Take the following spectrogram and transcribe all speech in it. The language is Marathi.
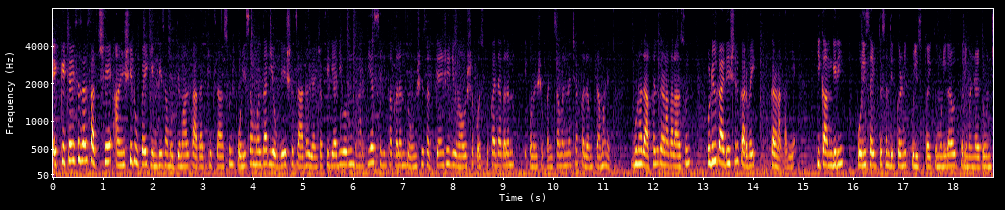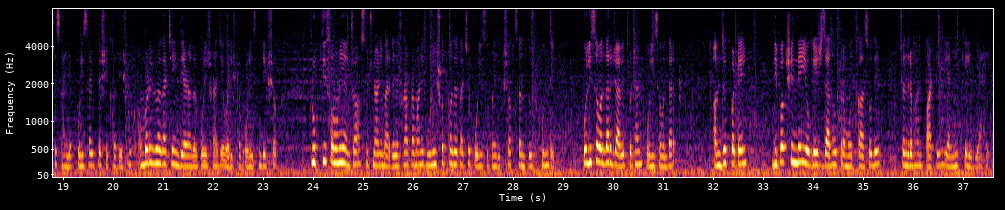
एक्केचाळीस हजार सातशे ऐंशी रुपये किमतीचा मुद्देमाल ताब्यात घेतला असून पोलीस अंमलदार योगेश जाधव यांच्या फिर्यादीवरून भारतीय संहिता कलम दोनशे सत्त्याऐंशी जीवनावश्यक वस्तू कायदा कलम एकोणीसशे पंचावन्नच्या कलमप्रमाणे गुन्हा दाखल करण्यात आला असून पुढील कायदेशीर कारवाई करण्यात आली आहे. ही कामगिरी पोलीस आयुक्त संदीप कर्णिक पोलीस उपायुक्त मोनिका राऊत परिमंडळ दोनचे सहाय्यक पोलीस आयुक्त शेखर देशमुख अंबड विभागाचे इंदिरानगर पोलीस ठाण्याचे वरिष्ठ पोलीस निरीक्षक तृप्ती सोनवणे यांच्या सूचना आणि मार्गदर्शनाप्रमाणे गुन्हे शोध पथकाचे पोलीस उपनिरीक्षक संतोष कुंदे पोलीस हवालदार जावेद पठाण पोलीस हवालदार अमजद पटेल दीपक शिंदे योगेश जाधव प्रमोद कासोदे चंद्रभान पाटील यांनी केलेली आहे.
